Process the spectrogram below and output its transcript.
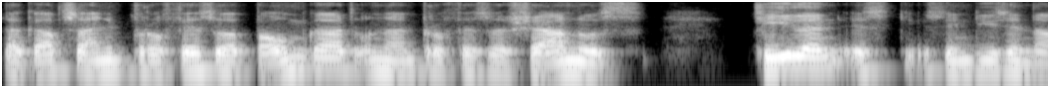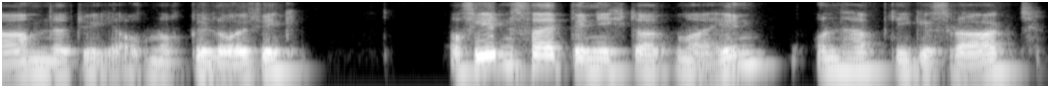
Da gab es einen Professor Baumgart und einen Professor Schernus. Vielen ist, sind diese Namen natürlich auch noch geläufig. Auf jeden Fall bin ich dort mal hin und habe die gefragt.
